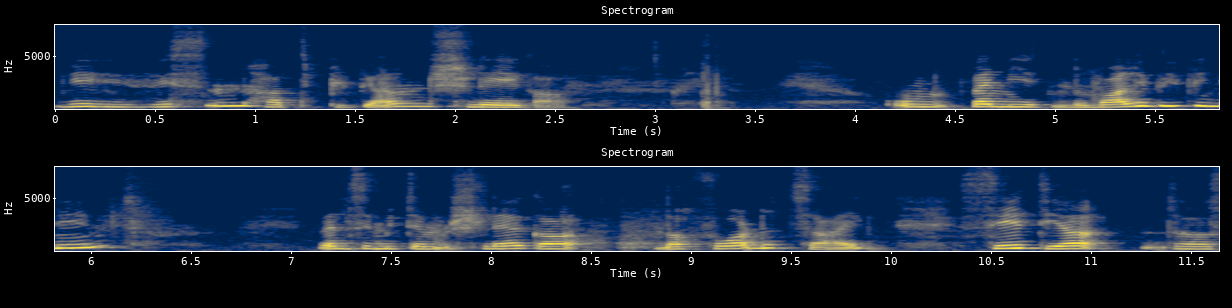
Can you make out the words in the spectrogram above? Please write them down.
Wie wir wissen, hat Bibi einen Schläger. Und wenn ihr normale Bibi nehmt, wenn sie mit dem Schläger nach vorne zeigt, seht ihr das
